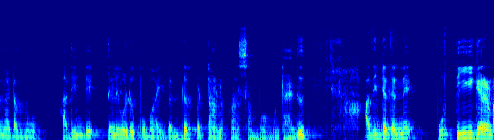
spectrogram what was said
നടന്നു. അതിന്റെ തെളിവെടുപ്പുമായി ബന്ധപ്പെട്ടാണ് ആ സംഭവം ഉണ്ടായത് അതിന്റെ തന്നെ പൂർത്തീകരണ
